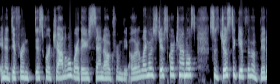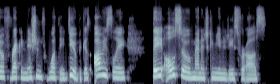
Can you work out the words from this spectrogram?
in a different Discord channel where they stand out from the other language Discord channels. So just to give them a bit of recognition for what they do, because obviously they also manage communities for us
